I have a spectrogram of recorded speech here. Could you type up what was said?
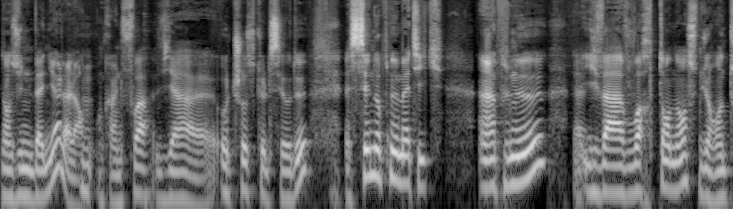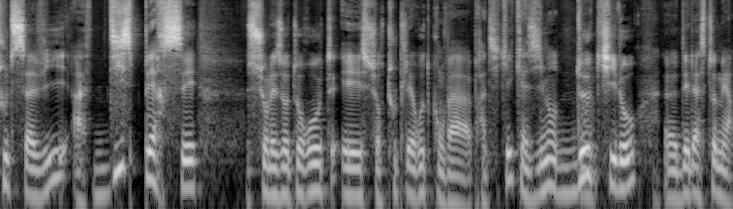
dans une bagnole, alors Mm. encore une fois via euh, autre chose que le CO2, c'est nos pneumatiques. Un pneu, euh, il va avoir tendance durant toute sa vie à disperser sur les autoroutes et sur toutes les routes qu'on va pratiquer quasiment 2 Mm. kilos euh, d'élastomère.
